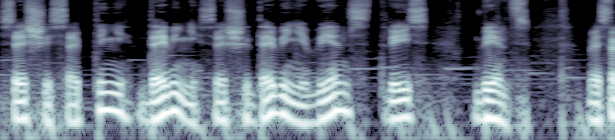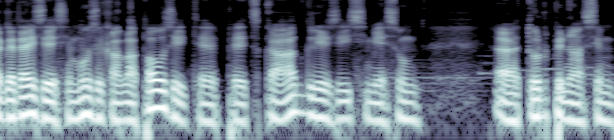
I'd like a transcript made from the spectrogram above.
67, 9, 69, 1, 3, 1. Mēs tagad aiziesim muzikālā pauzītē, pēc kā atgriezīsimies un uh, turpināsim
